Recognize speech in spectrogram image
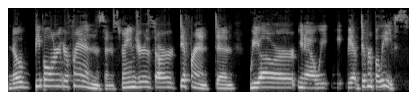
no people aren't your friends and strangers are different. And we are you know we we have different beliefs.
